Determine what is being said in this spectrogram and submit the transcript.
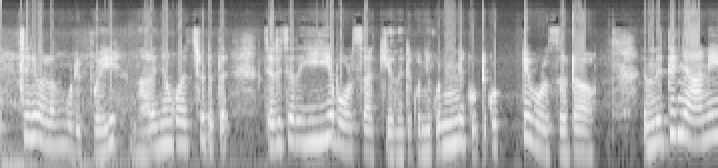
ഇച്ചിരി വെള്ളം കൂടിപ്പോയി എന്നാലും ഞാൻ കുഴച്ചെടുത്ത് ചെറിയ ചെറിയ ബോൾസ് ആക്കി എന്നിട്ട് കുഞ്ഞു കുഞ്ഞു കുട്ടി കുട്ടി ബോൾസ് കേട്ടോ. എന്നിട്ട് ഞാൻ ഈ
